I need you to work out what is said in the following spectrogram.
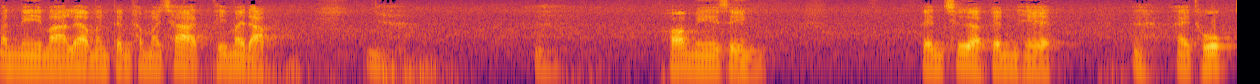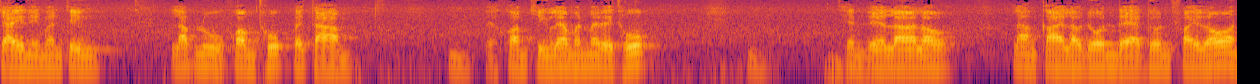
มันมีมาแล้วมันเป็นธรรมชาติที่ไม่ดับ เพราะมีสิ่ง เป็นเชื่อเป็นเหตุ ให้ทุกข์ใจนี่มันจึงรับรู้ความทุกข์ไปตาม แต่ความจริงแล้วมันไม่ได้ทุกข์ เช่นเวลาเราร่างกายเราโดนแดด โดนไฟร้อน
